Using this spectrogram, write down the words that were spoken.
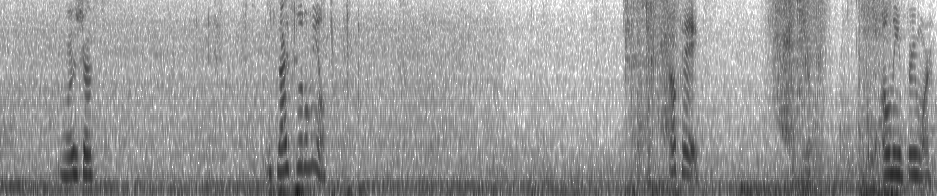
It was just a nice little meal. Okay. Only three more.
